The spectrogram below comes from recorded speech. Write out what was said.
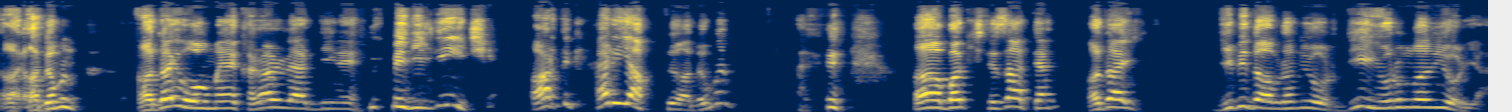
adamın aday olmaya karar verdiğine hükmedildiği için artık her yaptığı adamın Aa bak işte zaten aday gibi davranıyor diye yorumlanıyor yani.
